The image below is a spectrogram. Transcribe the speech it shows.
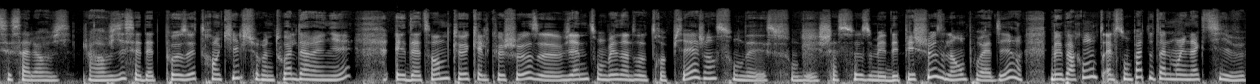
c'est ça leur vie. Leur vie, c'est d'être posée tranquille sur une toile d'araignée et d'attendre que quelque chose euh, vienne tomber dans notre piège. Hein. Ce sont des, ce sont des chasseuses, mais des pêcheuses, là, on pourrait dire. Mais par contre, elles sont pas totalement inactives.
